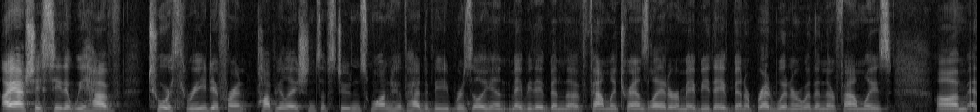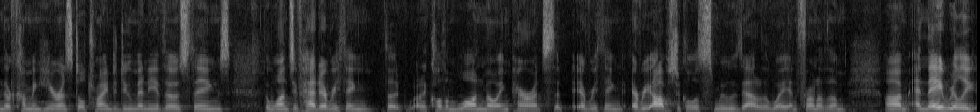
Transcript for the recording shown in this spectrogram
I actually see that we have two or three different populations of students, one who've had to be resilient, maybe they've been the family translator, maybe they've been a breadwinner within their families, um, and they're coming here and still trying to do many of those things. The ones who've had everything, the, I call them lawn mowing parents, that everything, every obstacle is smoothed out of the way in front of them, um, and they really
